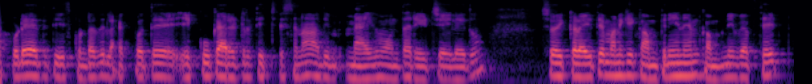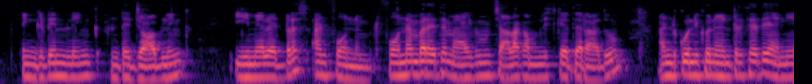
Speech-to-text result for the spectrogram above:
అప్పుడే అది తీసుకుంటుంది లేకపోతే ఎక్కువ క్యారెక్టర్స్ ఇచ్చేసినా అది మ్యాక్సిమం అంతా రీడ్ చేయలేదు. సో ఇక్కడైతే మనకి company name company website LinkedIn link అంటే job link email address and phone number. Phone number అయితే మ్యాక్సిమం చాలా కంపెనీస్కి అయితే రాదు. అండ్ కొన్ని కొన్ని ఎంట్రీస్ అయితే ఎన్ని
